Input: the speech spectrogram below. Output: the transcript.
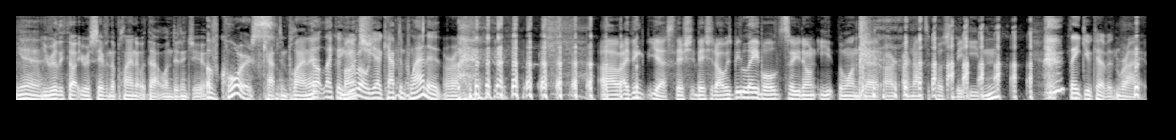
Yeah, You really thought you were saving the planet with that one, didn't you? of course. Captain Planet. felt like a Much? hero. Yeah, Captain Planet. Right. um, I think yes, they should they should always be labeled so you don't eat the ones that are, are not supposed to be eaten. Thank you, Kevin. Right.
